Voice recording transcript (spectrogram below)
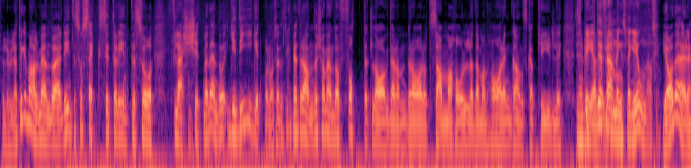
för Luleå. Jag tycker Malmö ändå är, det är inte så sexigt och det är inte så flashigt men ändå gediget på något sätt. Jag tycker Peter Andersson ändå har fått ett lag där de drar åt samma håll och där man har en ganska tydlig Det är en spelare. riktig främlingslegion alltså. Ja det är det.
